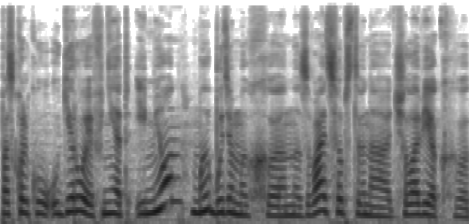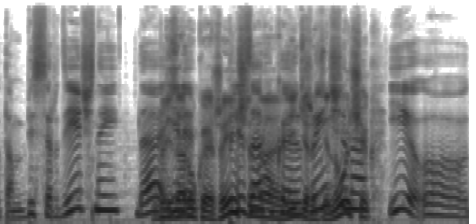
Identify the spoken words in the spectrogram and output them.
поскольку у героев нет имен, мы будем их э, называть, собственно, человек э, там бессердечный, да, близорукая или женщина, близорукая лидер женщина, одиночек. и э,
